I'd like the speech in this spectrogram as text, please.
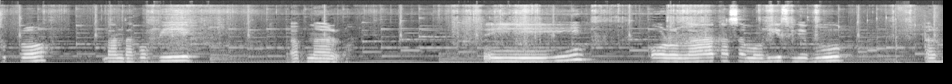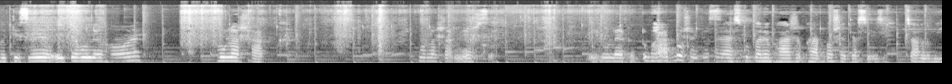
ছোট্ট বাঁধাকপি, আপনার এই করলা, কাঁচামরিচ, লেবু, আর হইতেছে এটা মনে হয় মূলা শাক। মূলা শাক নিয়ে আসছে। এগুলো একটু ভাত বসাইতেছে। রাইস কুকারে ভাত ভাত বসাইতেছে এই যে চালবি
